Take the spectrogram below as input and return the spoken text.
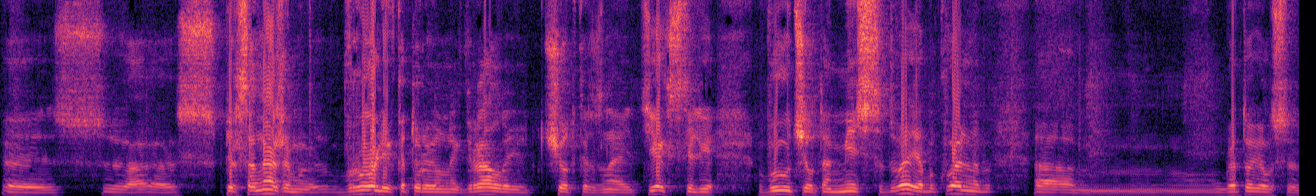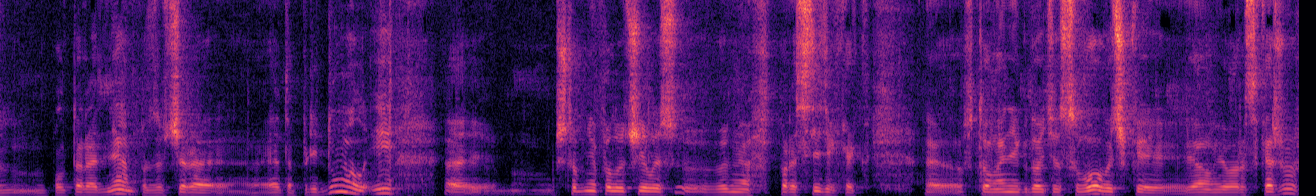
э, с, а, с персонажем в роли, которую он играл и четко знает текст, или выучил там месяца два, я буквально м, готовился полтора дня, позавчера э, это придумал, и э, чтобы не получилось, э, вы меня простите, как э, в том анекдоте с Вовочкой, я вам его расскажу,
